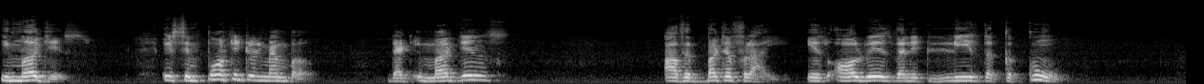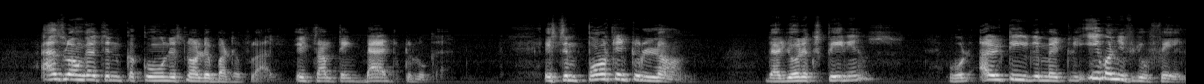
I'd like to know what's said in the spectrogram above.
emerges. It's important to remember that emergence of a butterfly is always when it leaves the cocoon. As long as it's in cocoon, it's not a butterfly. It's something bad to look at. It's important to learn that your experience would ultimately, even if you fail,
